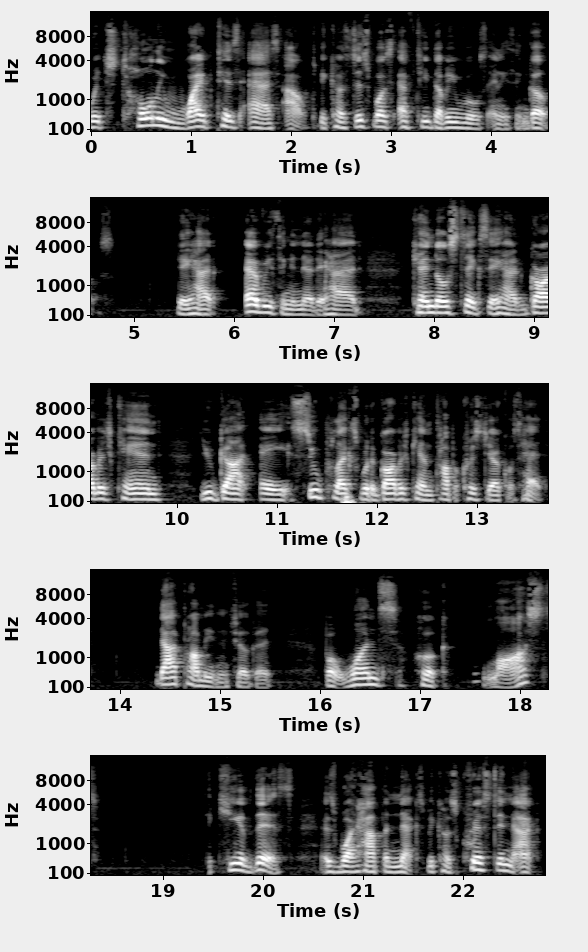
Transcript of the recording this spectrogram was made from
which totally wiped his ass out because this was FTW rules, anything goes. They had everything in there. They had kendo sticks, they had garbage can. You got a suplex with a garbage can on top of Chris Jericho's head. That probably didn't feel good. But once Hook lost, the key of this is what happened next because Chris didn't act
